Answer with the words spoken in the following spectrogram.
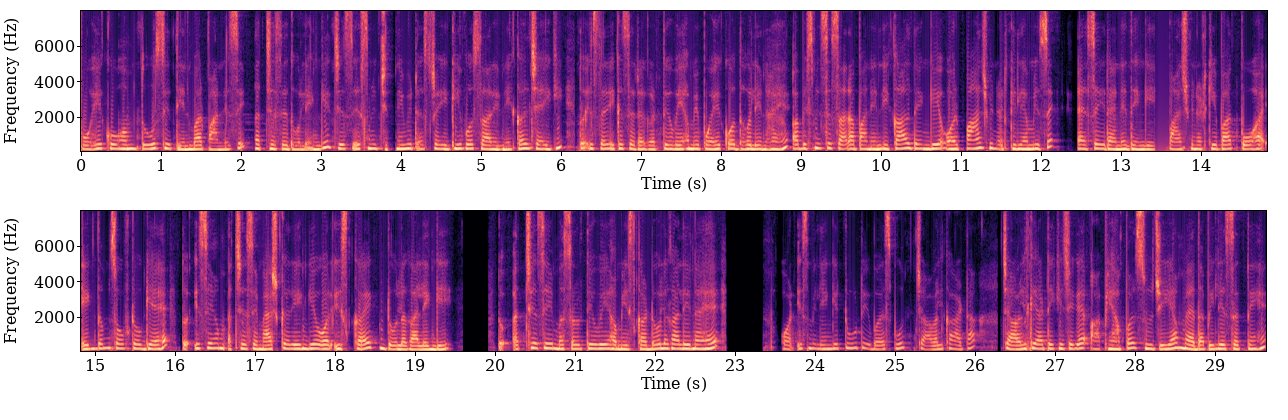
पोहे को हम दो से तीन बार पानी से अच्छे से धो लेंगे, जिससे इसमें जितनी भी डस्ट रहेगी वो सारी निकल जाएगी। तो इस तरीके से रगड़ते हुए हमें पोहे को धो लेना है। अब इसमें से सारा पानी निकाल देंगे और पाँच मिनट के लिए हम इसे ऐसे ही रहने देंगे। पाँच मिनट के बाद पोहा एकदम सॉफ्ट हो गया है तो इसे हम अच्छे से मैश करेंगे और इसका एक डो लगा लेंगे। तो अच्छे से मसलते हुए हमें इसका डो लगा लेना है और इसमें लेंगे टू टेबल स्पून चावल का आटा। चावल के आटे की जगह आप यहाँ पर सूजी या मैदा भी ले सकते हैं।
